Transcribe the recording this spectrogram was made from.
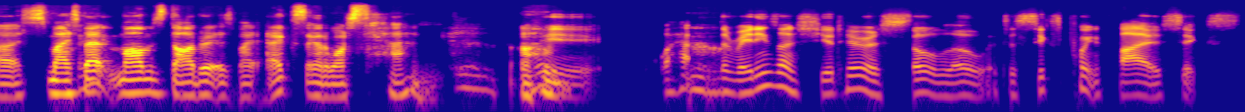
Uh, s- my yeah. step mom's daughter is my ex. I gotta watch that. Um, Wait, what hap- the ratings on Shield Hero are so low. It's a six point five six.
